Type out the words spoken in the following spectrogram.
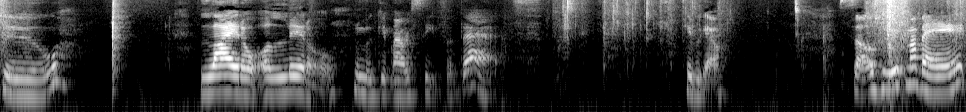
to Lido or Little. Let me get my receipt for that. Here we go. So here's my bag.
